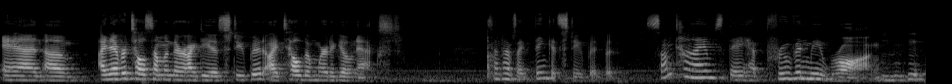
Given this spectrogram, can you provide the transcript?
And um, I never tell someone their idea is stupid. I tell them where to go next. Sometimes I think it's stupid, but sometimes they have proven me wrong.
